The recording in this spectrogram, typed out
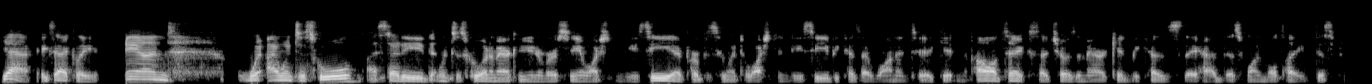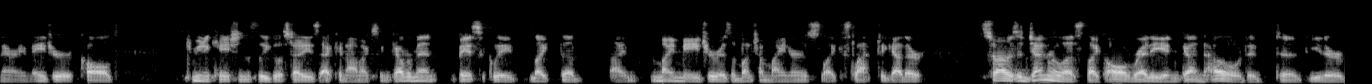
yeah, exactly. And when I went to school, I studied, went to school at American University in Washington, D.C. I purposely went to Washington, D.C. because I wanted to get into politics. I chose American because they had this one multidisciplinary major called Communications, Legal Studies, Economics, and Government. Basically, like the I, my major is a bunch of minors like slapped together. So I was a generalist, like already in gun ho to, to either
